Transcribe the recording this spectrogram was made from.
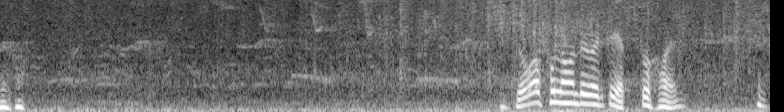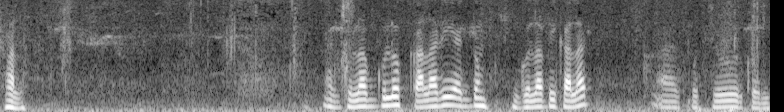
দেখো। জবা ফুল আমাদের বাড়িতে এত হয়। বেশ ভালো। আর গোলাপগুলো কালারই একদম গোলাপি কালার, আর প্রচুর করি।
